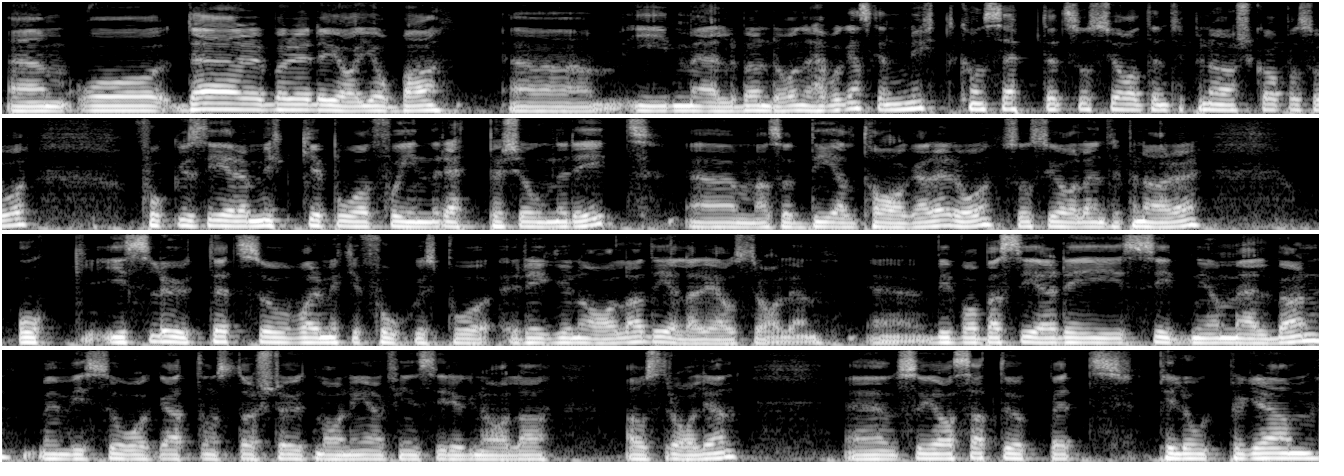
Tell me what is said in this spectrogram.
Um, och där började jag jobba um, i Melbourne då. Det här var ganska nytt konceptet socialt entreprenörskap och så. Fokusera mycket på att få in rätt personer dit, um, alltså deltagare då, sociala entreprenörer. Och i slutet så var det mycket fokus på regionala delar i Australien. Eh, vi var baserade i Sydney och Melbourne men vi såg att de största utmaningarna finns i regionala Australien. Eh, så jag satte upp ett pilotprogram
